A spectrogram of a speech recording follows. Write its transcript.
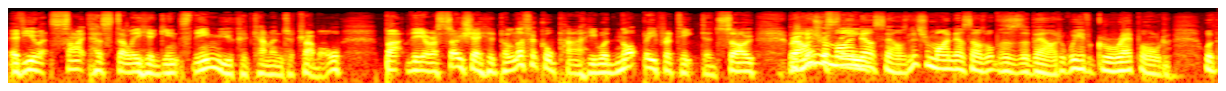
If you incite hostility against them, you could come into trouble but their associated political party would not be protected. So let's remind ourselves. Let's remind ourselves what this is about. We have grappled with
